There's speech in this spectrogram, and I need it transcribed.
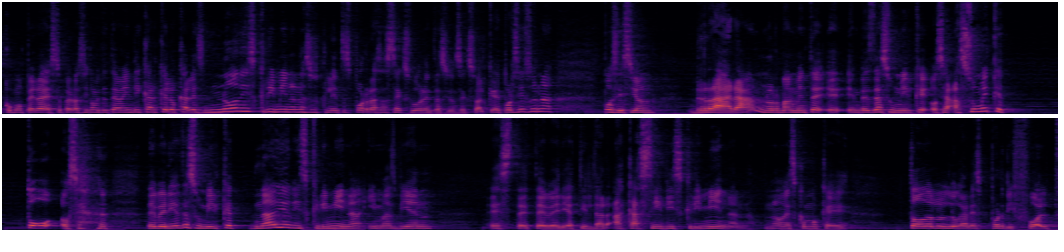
cómo opera esto, pero básicamente te va a indicar que locales no discriminan a sus clientes por raza, sexo orientación sexual, que por sí es una posición rara, normalmente eh, en vez de asumir que, o sea, asume que todo, o sea, deberías de asumir que nadie discrimina y más bien este te debería tildar acá sí discriminan, no es como que todos los lugares por default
